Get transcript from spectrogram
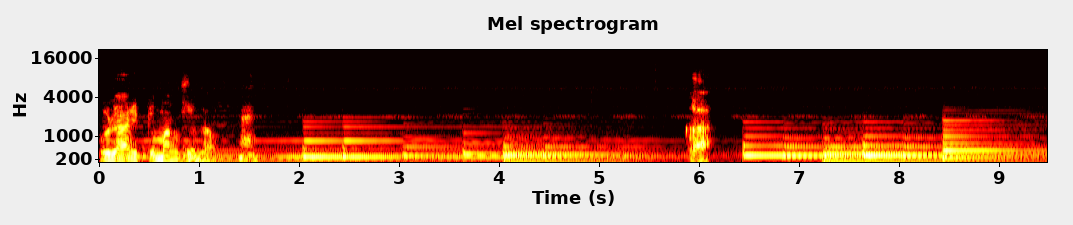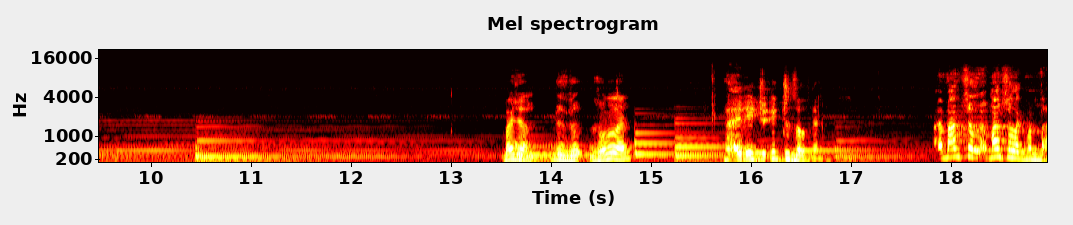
ওরা আর একটু মাংস দাও। হ্যাঁ। খা। ভাইজান একটু জল নেন হ্যাঁ, একটু একটু জল দেন মাংস মাংস লাগবে না।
